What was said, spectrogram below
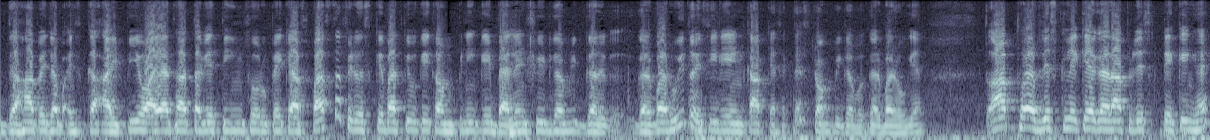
जहाँ पे जब इसका आईपीओ आया था, तब ये तीन सौ रुपये के आसपास था। फिर उसके बाद क्योंकि कंपनी की बैलेंस शीट गड़बड़ हुई तो इसीलिए इनका आप कह सकते हैं स्टॉक भी गड़बड़ हो गया। तो आप थोड़ा रिस्क लेके अगर आप रिस्क टेकिंग है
